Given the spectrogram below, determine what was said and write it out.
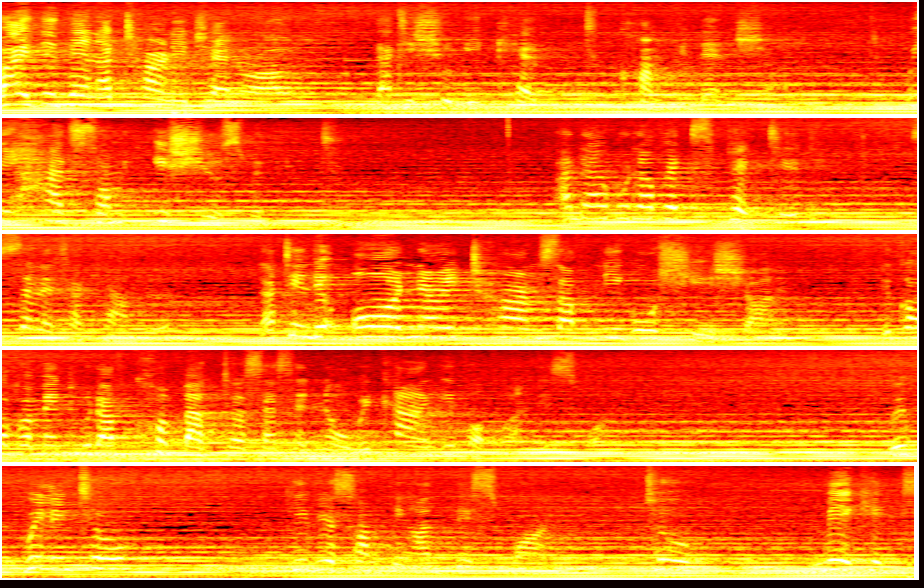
by the then Attorney General that it should be kept confidential. We had some issues with it. And I would have expected, Senator Campbell, that in the ordinary terms of negotiation, the government would have come back to us and said, no, we can't give up on this one. We're willing to give you something on this one to make it,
